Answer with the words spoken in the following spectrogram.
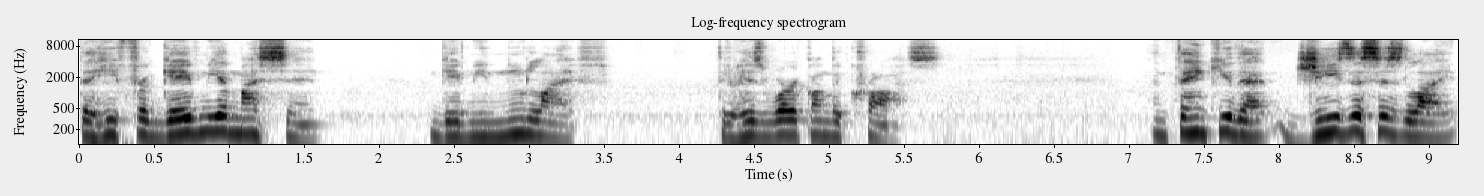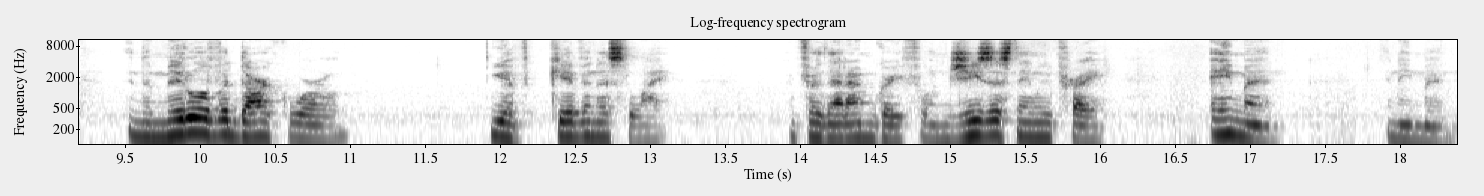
that he forgave me of my sin and gave me new life through his work on the cross. And thank you that Jesus is light in the middle of a dark world. You have given us light. And for that I'm grateful. In Jesus' name we pray. Amen and amen.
